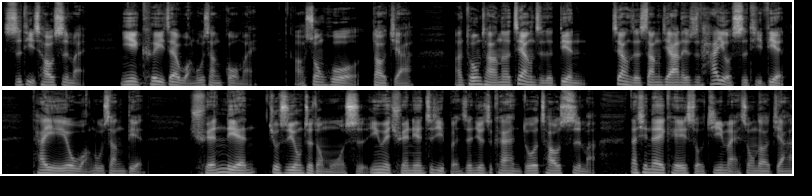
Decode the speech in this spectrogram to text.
实体超市买，你也可以在网络上购买，啊，送货到家啊。通常呢，这样子的店，这样子的商家呢，就是他有实体店，他也有网络商店。全联就是用这种模式，因为全联自己本身就是开很多超市嘛，那现在也可以手机买送到家，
